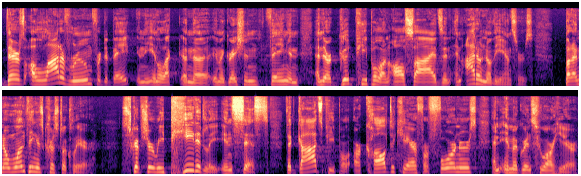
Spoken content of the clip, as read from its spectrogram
There's a lot of room for debate in the, intellect, in the immigration thing, and, and there are good people on all sides, and, and I don't know the answers. But I know one thing is crystal clear. Scripture repeatedly insists that God's people are called to care for foreigners and immigrants who are here,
